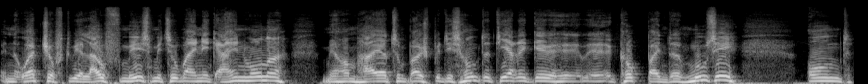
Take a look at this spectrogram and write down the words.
eine Ortschaft wie Laufen ist, mit so wenig Einwohnern. Wir haben heuer zum Beispiel das 100-jährige äh, gehabt bei der Musi. Und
